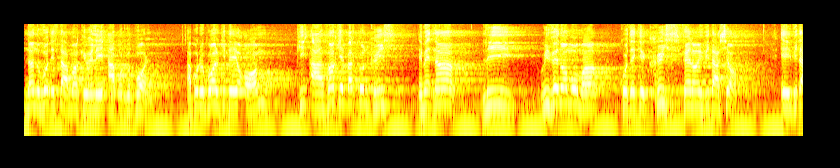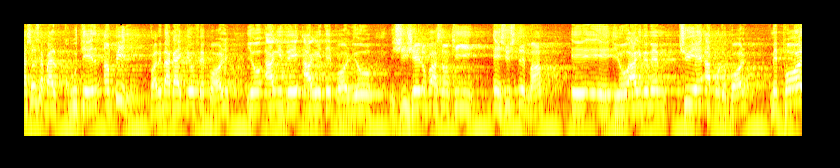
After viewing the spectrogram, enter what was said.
dans le Nouveau Testament qui est l'apôtre Paul. L'apôtre Paul qui était un homme qui avant qu'elle batte contre Christ, et maintenant, il arrive un moment côté que Christ fait l'invitation. Et l'invitation, ça va coûter en pile. Premier bagage que fait Paul, il arrivé à arrêter Paul, il jugé de façon qui injustement, et il arrivé même tuer apôtre Paul. Mais Paul,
